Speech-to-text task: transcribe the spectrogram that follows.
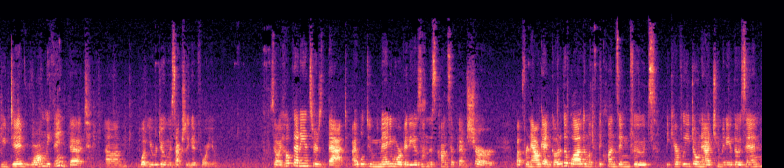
you did wrongly think that um, what you were doing was actually good for you. So I hope that answers that. I will do many more videos on this concept, I'm sure. But for now, again, go to the blog and look at the cleansing foods. Be careful you don't add too many of those in.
